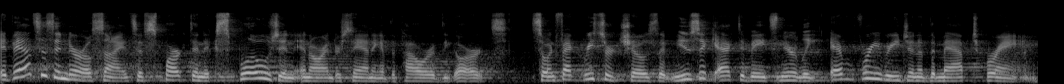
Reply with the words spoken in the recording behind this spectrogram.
advances in neuroscience have sparked an explosion in our understanding of the power of the arts. So in fact, research shows that music activates nearly every region of the mapped brain.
